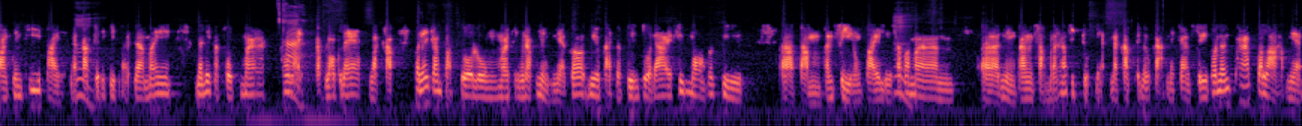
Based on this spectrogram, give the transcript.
บางพื้นที่ไปนะครับเศรษฐกิจอาจจะไม่ไม่ได้กระทบมากเท่าไหร่กับรอบแรกนะครับ เพราะฉะนั้นการปรับตัวลงมาถึงระดับหนึ่งเนี่ยก็มีโอกาสจะฟื้นตัวได้ ซึ่งมองก็คืออ่าต่ำพันสี่ลงไปหรือสักอืมประมาณหนึ่งพันสามร้อยห้าสิบจุดเนี่ยนะครับเป็นโอกาสในการซื้อ เพราะฉะนั้นภาพตลาดเนี่ย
